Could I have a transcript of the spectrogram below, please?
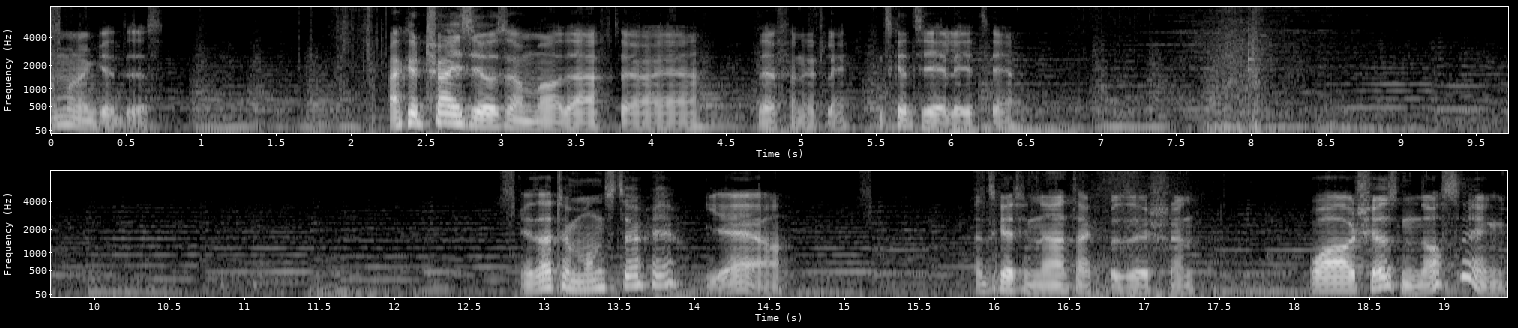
I'm gonna get this. I could try other mod after, uh, yeah, definitely. Let's get the elite here. Is that a monster here? Yeah. Let's get in attack position. Wow, she has nothing.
